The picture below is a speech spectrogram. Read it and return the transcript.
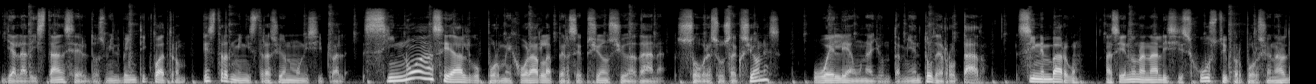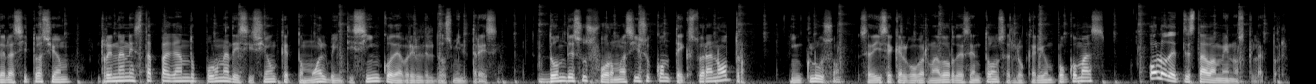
y a la distancia del 2024, esta administración municipal, si no hace algo por mejorar la percepción ciudadana sobre sus acciones, huele a un ayuntamiento derrotado. Sin embargo, haciendo un análisis justo y proporcional de la situación, Renan está pagando por una decisión que tomó el 25 de abril del 2013, donde sus formas y su contexto eran otro. Incluso se dice que el gobernador de ese entonces lo quería un poco más o lo detestaba menos que el actual.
